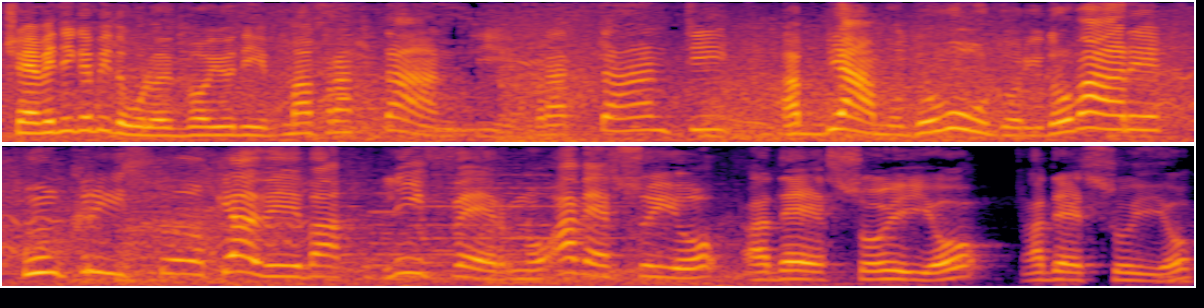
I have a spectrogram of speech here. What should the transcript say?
Cioè, avete capito quello che voglio dire? Ma fra tanti, fra tanti, abbiamo dovuto ritrovare un Cristo che aveva l'inferno. Adesso io, adesso io, adesso io,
